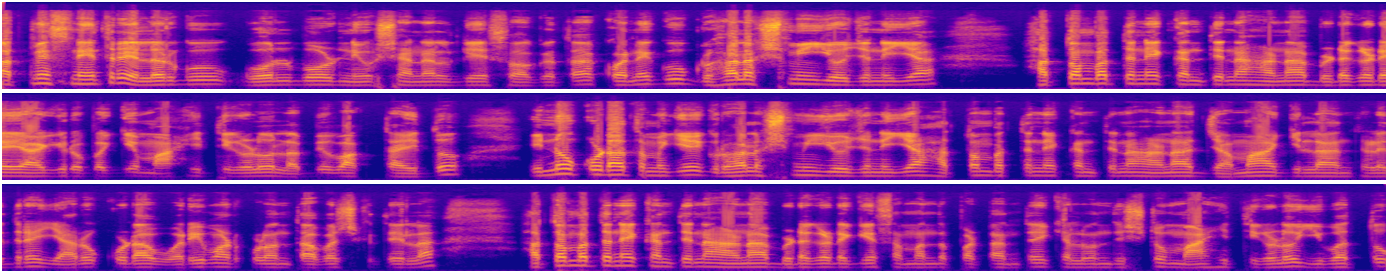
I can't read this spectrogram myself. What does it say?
ಆತ್ಮೀಯ ಸ್ನೇಹಿತರೆ ಎಲ್ಲರಿಗೂ ಗೋಲ್ ಬೋರ್ಡ್ ನ್ಯೂಸ್ ಚಾನೆಲ್ಗೆ ಸ್ವಾಗತ. ಕೊನೆಗೂ ಗೃಹಲಕ್ಷ್ಮಿ ಯೋಜನೆಯ ಹತ್ತೊಂಬತ್ತನೇ ಕಂತಿನ ಹಣ ಬಿಡುಗಡೆಯಾಗಿರೋ ಬಗ್ಗೆ ಮಾಹಿತಿಗಳು ಲಭ್ಯವಾಗ್ತಾ ಇದ್ದು, ಇನ್ನೂ ಕೂಡ ತಮಗೆ ಗೃಹಲಕ್ಷ್ಮಿ ಯೋಜನೆಯ ಹತ್ತೊಂಬತ್ತನೇ ಕಂತಿನ ಹಣ ಜಮಾ ಆಗಿಲ್ಲ ಅಂತ ಹೇಳಿದ್ರೆ ಯಾರು ಕೂಡ ವರಿ ಮಾಡ್ಕೊಳ್ಳುವಂತ ಅವಶ್ಯಕತೆ ಇಲ್ಲ. ಹತ್ತೊಂಬತ್ತನೇ ಕಂತಿನ ಹಣ ಬಿಡುಗಡೆಗೆ ಸಂಬಂಧಪಟ್ಟಂತೆ ಕೆಲವೊಂದಿಷ್ಟು ಮಾಹಿತಿಗಳು ಇವತ್ತು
